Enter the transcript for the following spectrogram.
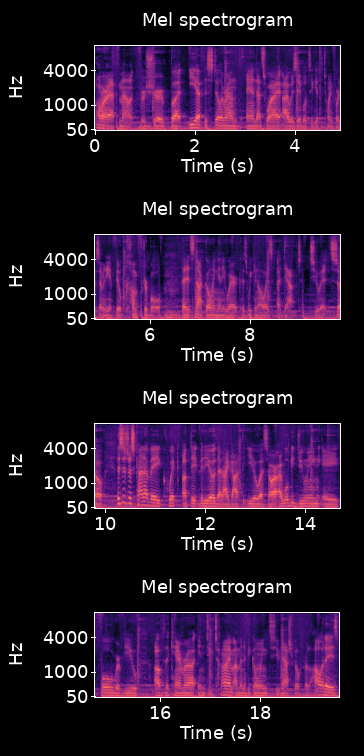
RF mount for sure, but EF is still around, and that's why I was able to get the 24 to 70 and feel comfortable mm. that it's not going anywhere because we can always adapt to it. So this is just kind of a quick update video that I got the EOS R. I will be doing a full review of the camera in due time. I'm gonna be going to Nashville for the holidays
